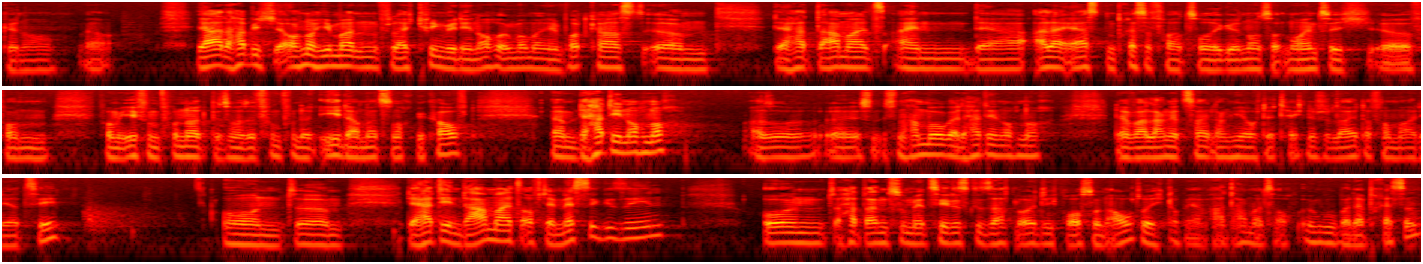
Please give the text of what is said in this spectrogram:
genau, ja. Ja, da habe ich auch noch jemanden, vielleicht kriegen wir den auch irgendwann mal in den Podcast, ähm, der hat damals einen der allerersten Pressefahrzeuge 1990 äh, vom, vom E500 bzw. 500e damals noch gekauft. Ähm, der hat den auch noch, also äh, ist, ist ein Hamburger, der hat den auch noch. Der war lange Zeit lang hier auch der technische Leiter vom ADAC. Und ähm, der hat den damals auf der Messe gesehen und hat dann zu Mercedes gesagt, Leute, ich brauche so ein Auto. Ich glaube, er war damals auch irgendwo bei der Presse.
